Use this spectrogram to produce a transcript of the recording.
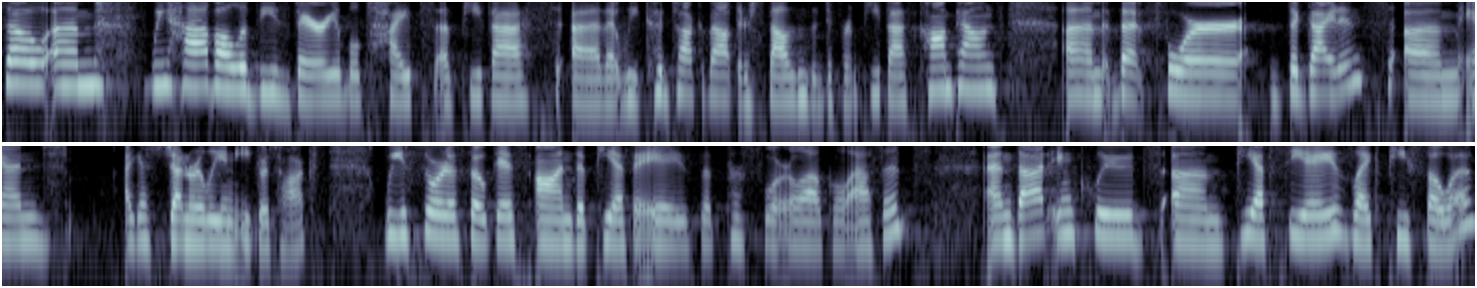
So um, we have all of these variable types of PFAS uh, that we could talk about. There's thousands of different PFAS compounds. Um, but for the guidance um, and I guess generally in ecotox, we sort of focus on the PFAAs, the perfluoroalkyl acids, and that includes um, PFCAs like PFOA, uh,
